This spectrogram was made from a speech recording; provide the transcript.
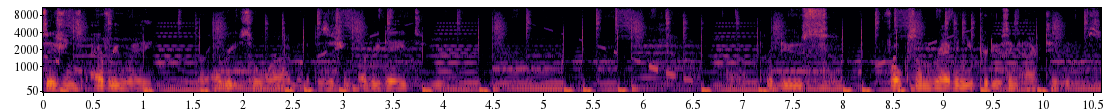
decisions every way or every so where I'm in a position every day to uh, produce focus on revenue producing activities.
